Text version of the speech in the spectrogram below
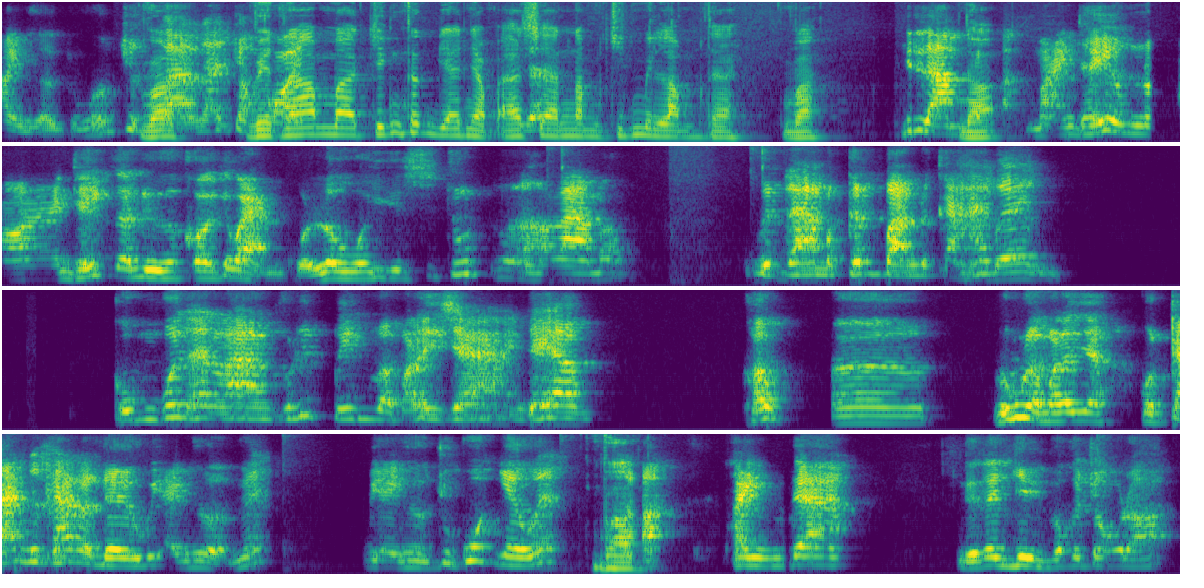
ảnh hưởng Trung Quốc. Chúng vâng. ta Việt coi. Nam à, chính thức gia nhập ASEAN dạ. năm 95 thôi. Vâng. 95 Đó. mà anh thấy ông anh thấy ta đưa coi cái bảng của Lowy Institute họ làm không? Việt Nam mà cân bằng được cả hai bên cùng với Thái Lan, Philippines và Malaysia anh thấy không? Không, uh, đúng là Malaysia, còn các nước khác là đều bị ảnh hưởng hết, bị ảnh hưởng Trung Quốc nhiều hết. Vâng. Đó. Thành ra người ta nhìn vào cái chỗ đó,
